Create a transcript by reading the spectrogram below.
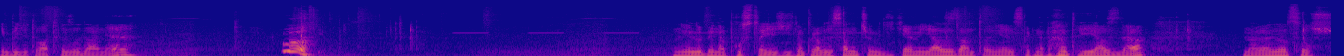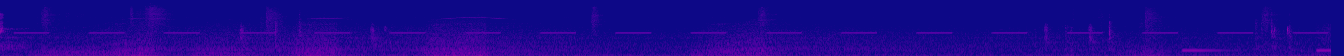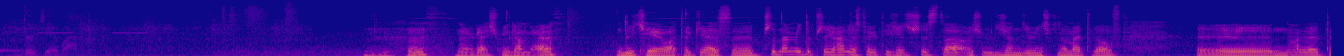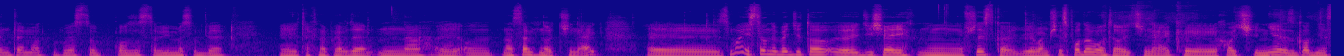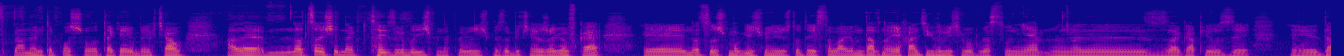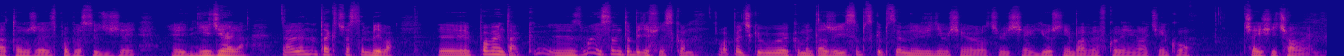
Nie będzie to łatwe zadanie. Nie lubię na pusto jeździć, naprawdę. Sam ciągnikiem jazda to nie jest tak naprawdę jazda. No ale no cóż. Mhm. Dobra, śmigamy. Do dzieła, tak jest. E, Przed nami do przejechania jest praktycznie 389 km. No ale ten temat po prostu pozostawimy sobie tak naprawdę na e, następny odcinek. E, Z mojej strony będzie to e, dzisiaj mm, wszystko. Jeżeli Wam się spodobał ten odcinek, e, choć nie zgodnie z planem to poszło tak jakbym chciał, ale no coś jednak tutaj zrobiliśmy. Naprawiliśmy sobie ciężarówkę. E, No cóż, mogliśmy już tutaj z towarem dawno jechać, gdyby się po prostu nie mm, e, zagapił z e, datą, że jest po prostu dzisiaj e, niedziela. Ale no tak czasem bywa. E, Powiem tak, e, z mojej strony to będzie wszystko. Łapeczki w górę, komentarze i subskrypcje. My widzimy się oczywiście już niebawem w kolejnym odcinku. Cześć i czołem.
